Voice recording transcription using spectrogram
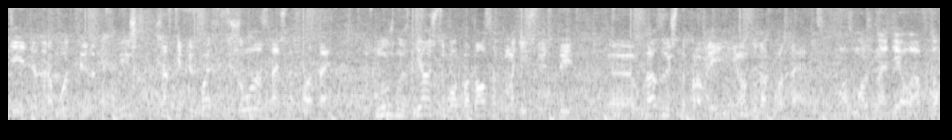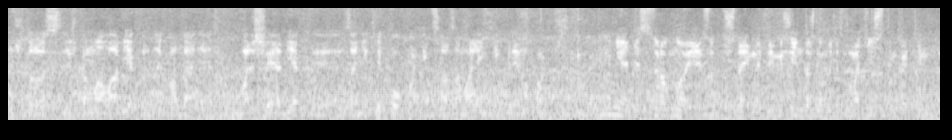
идеи для доработки. Допустим, видишь, сейчас тебе приходится тяжело достаточно хватать. То есть нужно сделать, чтобы он хватался автоматически. То есть ты э, указываешь направление, и он туда хватается. Возможно, дело в том, что слишком мало объектов для хватания. Большие объекты, за них легко ухватиться, а за маленькие хрен ухватишься. Ну нет, здесь все равно, я все-таки считаю, именно перемещение должно быть автоматическим каким-то.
